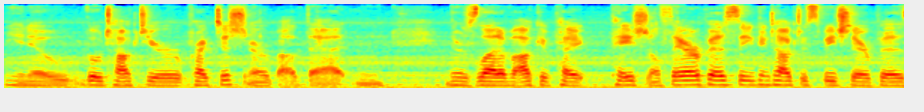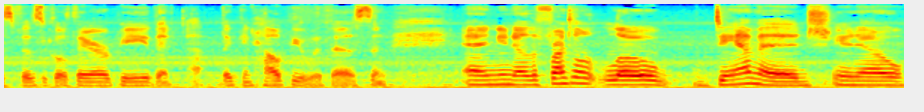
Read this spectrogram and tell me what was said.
you know, go talk to your practitioner about that and there's a lot of occupational therapists that you can talk to, speech therapists, physical therapy that that can help you with this. And and you know the frontal lobe damage, you know,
